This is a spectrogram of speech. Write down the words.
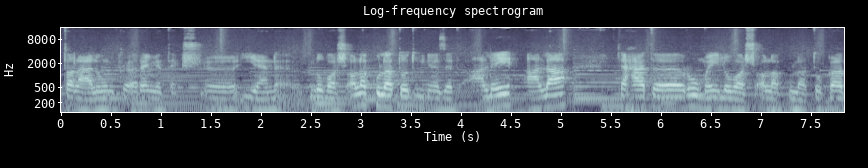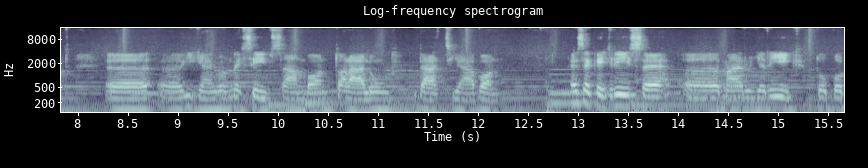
találunk rengeteg ilyen lovas alakulatot, úgynevezett alé, ala, tehát római lovas alakulatokat igen szép számban találunk Dáciában. Ezek egy része már ugye rég tobor,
